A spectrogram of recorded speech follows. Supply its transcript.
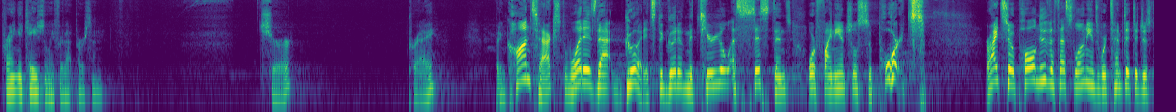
praying occasionally for that person. Sure, pray. But in context, what is that good? It's the good of material assistance or financial support. Right? So Paul knew the Thessalonians were tempted to just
